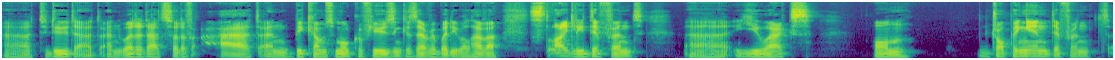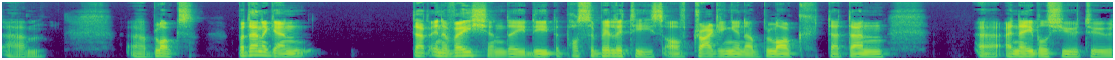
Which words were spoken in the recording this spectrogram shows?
uh, to do that and whether that sort of add and becomes more confusing because everybody will have a slightly different uh, UX on dropping in different um, uh, blocks. But then again, that innovation, the, the, the possibilities of dragging in a block that then uh, enables you to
